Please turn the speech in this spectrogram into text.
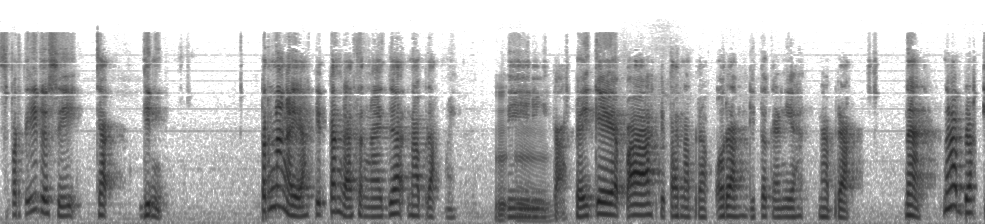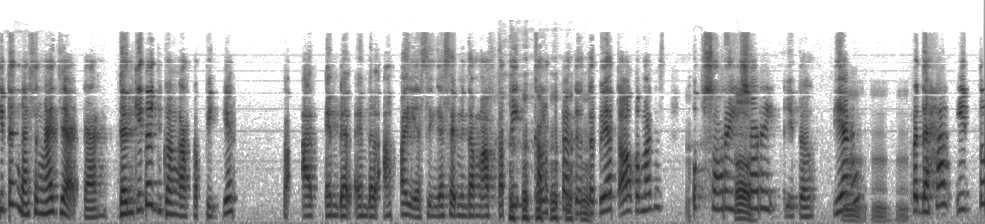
seperti itu sih. Kak, gini, pernah nggak ya kita nggak sengaja nabrak nih di kafe kayak apa kita nabrak orang gitu kan ya nabrak. Nah nabrak kita nggak sengaja kan, dan kita juga nggak kepikir embel-embel apa ya sehingga saya minta maaf. Tapi kalau kita udah terlihat otomatis ups sorry oh. sorry gitu. Ya mm -hmm. padahal itu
